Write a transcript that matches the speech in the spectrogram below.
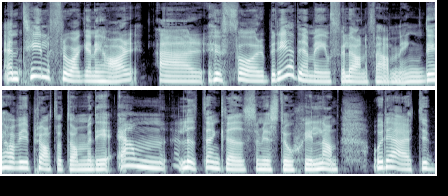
En till fråga ni har är hur förbereder jag mig inför löneförhandling? Det har vi pratat om, men det är en liten grej som gör stor skillnad och det är att du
